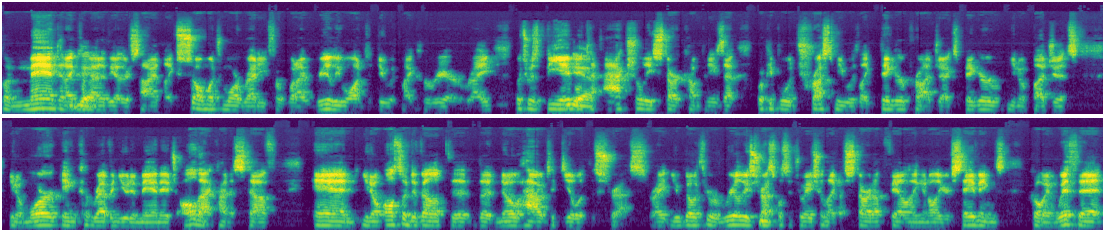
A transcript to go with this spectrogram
But man, did I come yeah. out of the other side like so much more ready for what I really wanted to do with my career, right? Which was be able yeah. to actually start companies that where people would trust me with like bigger projects, bigger, you know, budgets, you know, more income revenue to manage, all that kind of stuff and you know also develop the the know-how to deal with the stress right you go through a really mm-hmm. stressful situation like a startup failing and all your savings going with it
